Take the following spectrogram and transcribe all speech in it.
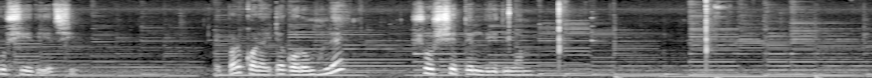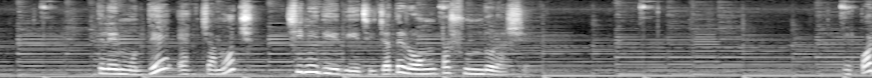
বসিয়ে দিয়েছি। এরপর কড়াইটা গরম হলে সর্ষের তেল দিয়ে দিলাম। তেলের মধ্যে এক চামচ চিনি দিয়ে দিয়েছি, যাতে রংটা সুন্দর আসে। এরপর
